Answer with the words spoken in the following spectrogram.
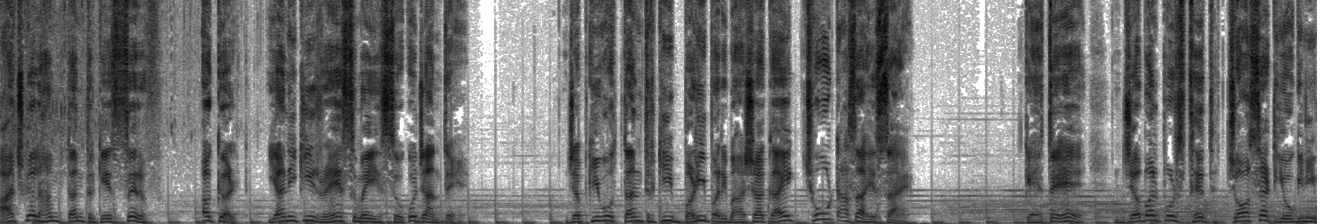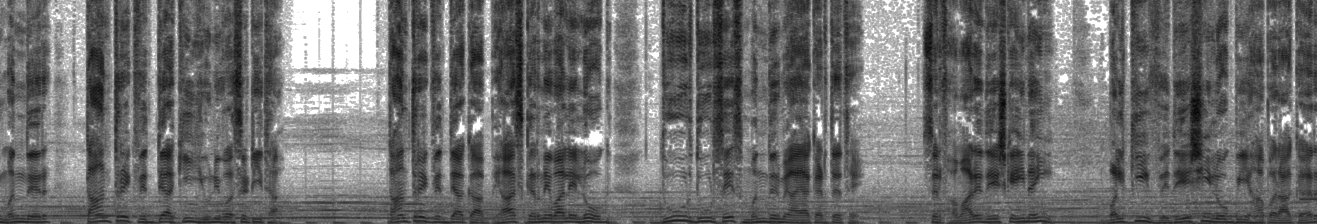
आजकल हम तंत्र के सिर्फ़ अकल्ट, यानी कि रहस्यमय हिस्सों को जानते हैं। जबकि वो तंत्र की बड़ी परिभाषा का एक छोटा सा हिस्सा है। कहते हैं, जबलपुर स्थित चौसठ योगिनी मंदिर तांत्रिक विद्या की यूनिवर्सिटी था। तांत्रिक विद्या का अभ्यास करने वाले लोग दूर दूर से इस मंदिर में आया करते थे। सिर्फ़ हमारे देश के ही नहीं, बल्कि विदेशी लोग भी यहाँ पर आकर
